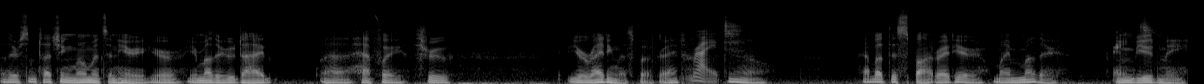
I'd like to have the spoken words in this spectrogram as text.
There's some touching moments in here. Your your mother who died uh, halfway through your writing this book, right? Right. Oh. How about this spot right here? My mother Great. imbued me.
